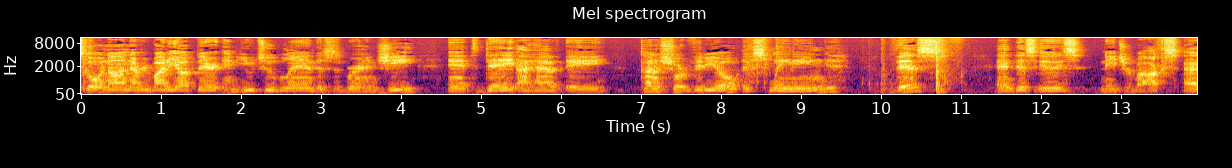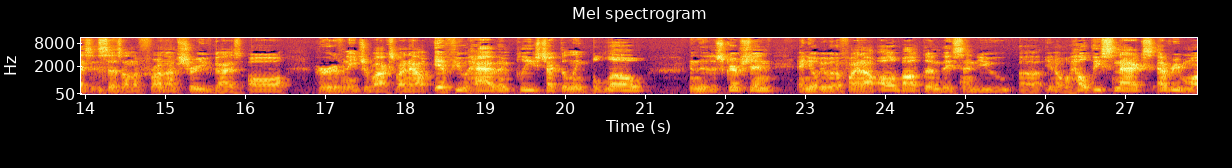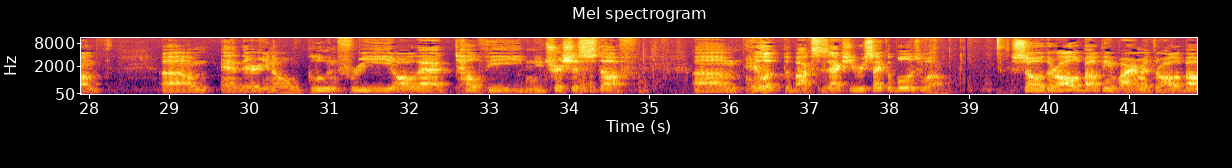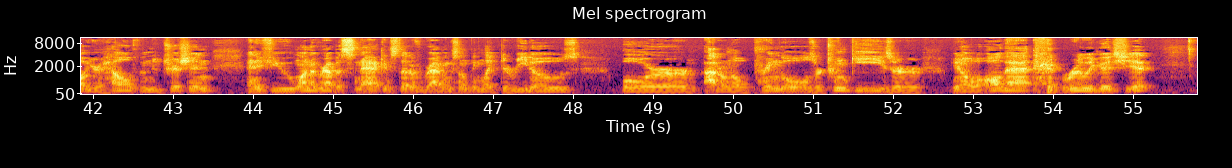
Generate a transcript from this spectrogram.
what's going on everybody out there in YouTube land? This is Brandon G and today I have a kind of short video explaining this and this is Nature Box as it says on the front. I'm sure you guys all heard of Nature Box by now. If you haven't, please check the link below in the description and you'll be able to find out all about them. They send you, uh, you know, healthy snacks every month um, and they're you know gluten free, all that healthy, nutritious stuff. Um, hey, look, the box is actually recyclable as well. So they're all about the environment. They're all about your health and nutrition. And if you want to grab a snack instead of grabbing something like Doritos or I don't know Pringles or Twinkies or you know all that really good shit,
